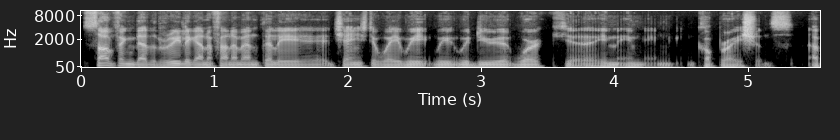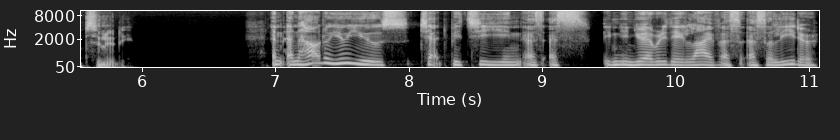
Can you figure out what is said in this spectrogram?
something that really going to fundamentally change the way we, we, we do work uh, in, in, in corporations. Absolutely. And and how do you use ChatGPT in, as, as in your everyday life as, as a leader?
